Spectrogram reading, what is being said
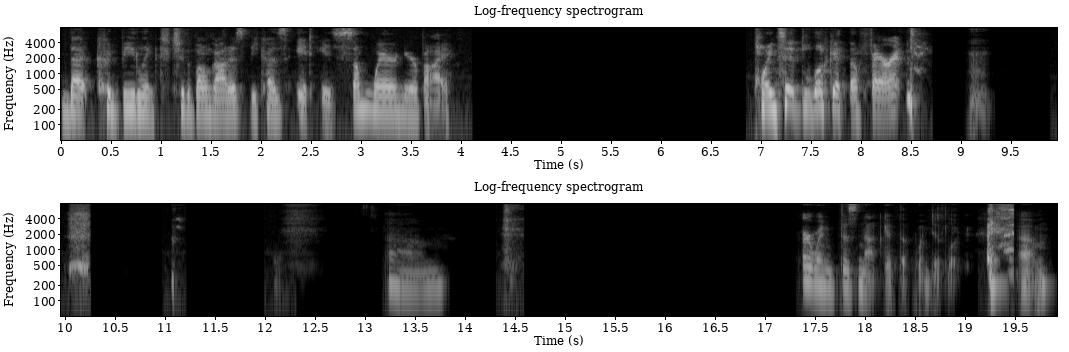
that could be linked to the bone god is because it is somewhere nearby. Pointed look at the ferret. Um, Erwin does not get the pointed look. Um,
